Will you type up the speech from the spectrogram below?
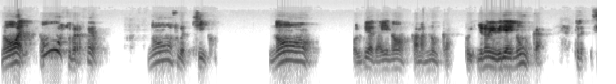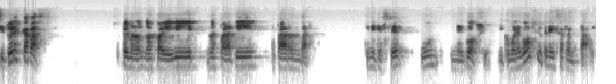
No hay. Uh, súper feo. No, súper chico. No, olvídate, ahí no, jamás nunca. Yo no viviría ahí nunca. Entonces, si tú eres capaz, pero no, es para vivir, no es para ti, es para arrendar. Tiene que ser un negocio. Y como negocio tiene que ser rentable.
